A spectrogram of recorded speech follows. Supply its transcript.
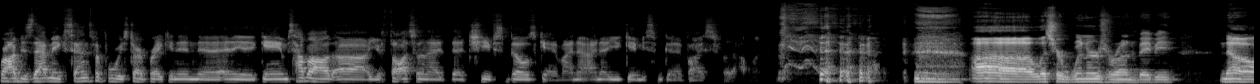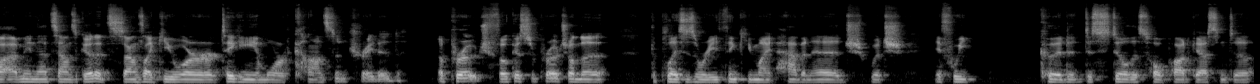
Rob, does that make sense before we start breaking into any of the games? How about uh, your thoughts on that, that Chiefs Bills game? I know, I know you gave me some good advice for that one. uh, let your winners run, baby. No, I mean, that sounds good. It sounds like you are taking a more concentrated approach, focused approach on the, the places where you think you might have an edge, which if we could distill this whole podcast into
